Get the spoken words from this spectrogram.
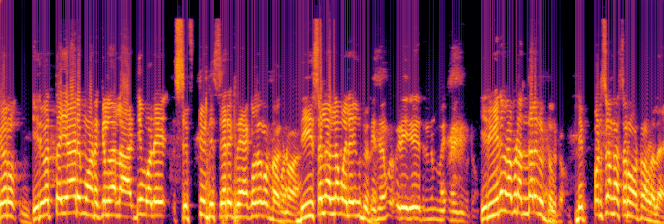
കയറും. ഇരുപത്തയ്യായിരം മുടക്കിൽ നല്ല അടിപൊളി സ്വിഫ്റ്റ് ഡിസൈർ ഗ്രേ കളർ കൊണ്ടുപോകാം. ഡീസൽ നല്ല മുലയും കിട്ടും ഒരു അവിടെ എന്തായാലും കിട്ടും. ഇരുവിന് പേപ്പർ എന്തായാലും കിട്ടും. ഡിപ്പൻസും കസ്റ്റമർ ഓട്ടോ ആണല്ലേ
